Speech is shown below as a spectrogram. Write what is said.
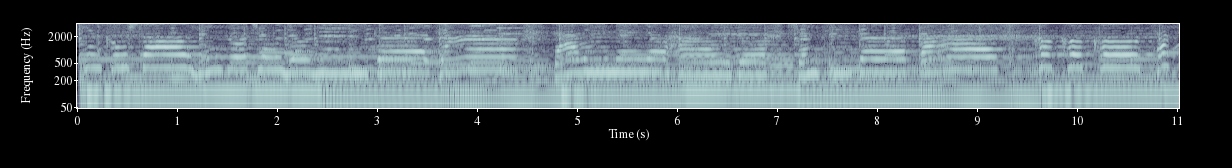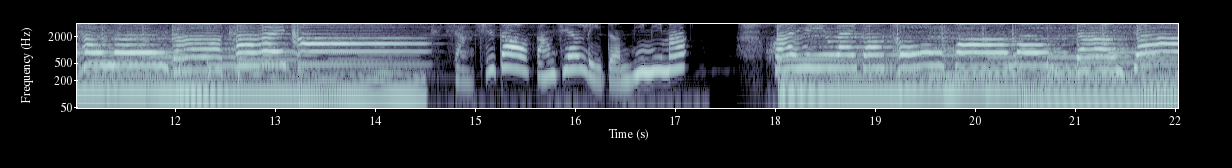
天空上云朵中有一个家，家里面有好多神奇的房，叩叩叩，敲敲门，打开它。想知道房间里的秘密吗？欢迎来到童话梦想家。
